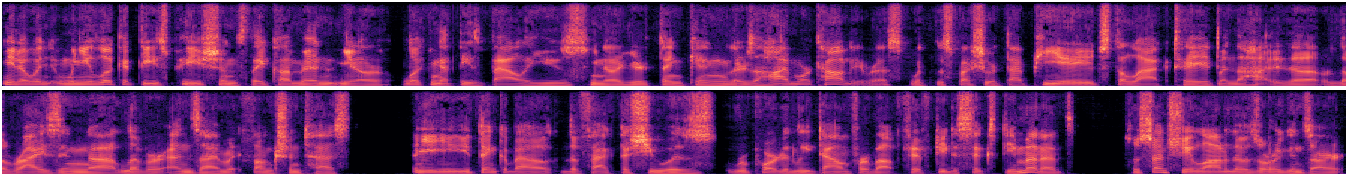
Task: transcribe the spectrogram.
you know, when, when you look at these patients, they come in, you know, looking at these values, you know, you're thinking there's a high mortality risk with, especially with that pH, the lactate and the, high, the, the rising uh, liver enzyme function test. And you, you think about the fact that she was reportedly down for about 50 to 60 minutes. So essentially a lot of those organs aren't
